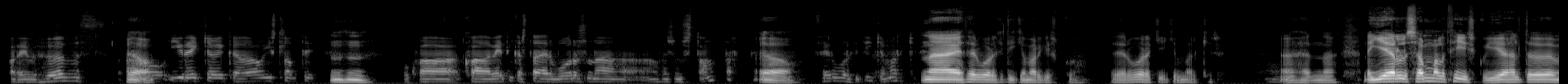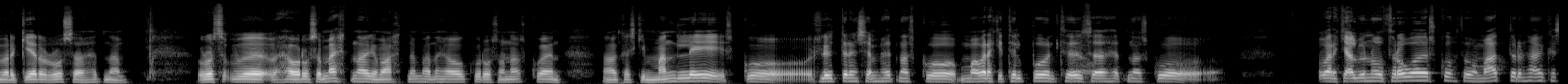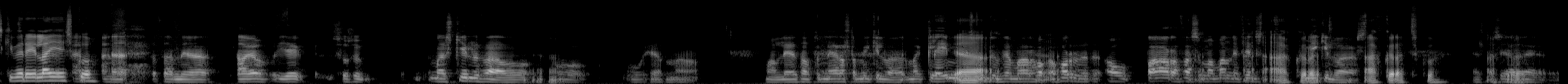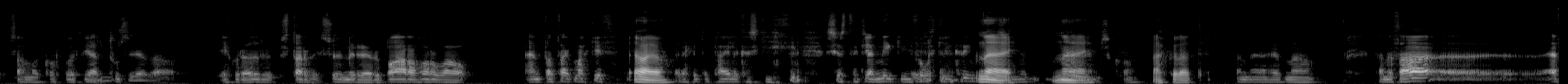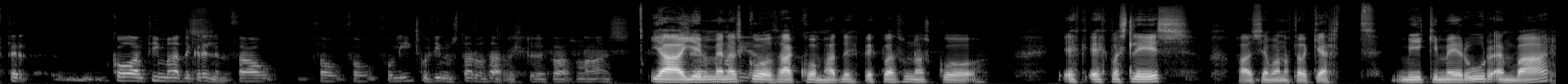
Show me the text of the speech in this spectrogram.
bara yfir höfuð á, í Reykjavík eða á Íslandi? Mhm, og hvað, hvaða veitingastæðir voru svona á þessum standard? Já. Þeir voru ekki díkja margir. Nei, þeir voru ekki ekki margir sko. Þeir voru ekki ekki margir. Hérna, nei, ég er alveg sammála því sko. Ég held að við höfum verið að gera rosa hérna, rosa, við hafa rosa metnaður í matnum hérna hjá okkur og svona sko en það var kannski mannli sko hluturinn sem hérna sko maður var ekki tilbúin til þess að hérna sko var ekki alveg nóg þróaður sko þó að maturinn hafi kannski verið í lægi sko. en, en, þannig að, já, já, ég svo sem, maður skilur það og, og, og hérna mannlega þátturinn er alltaf mikilvægur. Maður gleymir stundum þegar maður ho- horfir á bara það sem að manni finnst Akkurat, mikilvægast. akkurat sko held að sé akkurat. alveg sama hvort þú ert í eldhúsi eða einhverju öðru starfi sömur eru bara að horfa á endatakmarkið Já, já, það er ekkert að pæla kannski sérstaklega mikið í fólki í kring Nei, nei. með þeim, sko. akkurat þannig að hérna, þannig að það eh, eftir góðan tíma hérna í grillinu þá, þá, þá, þá líkur þínum störfum þar viltu eitthvað svona aðeins Já, Segja ég menna sko, það kom hann upp eitthvað svona sko, eit- eitthvað slís, það sem var náttúrulega gert mikið meir úr en var.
